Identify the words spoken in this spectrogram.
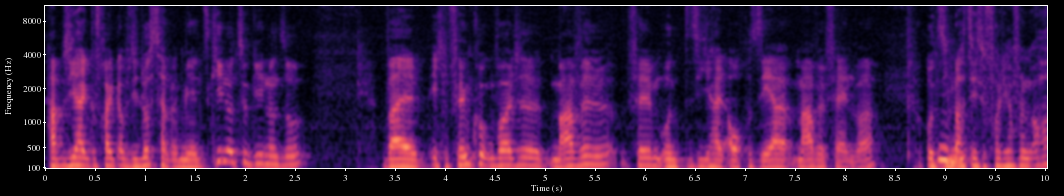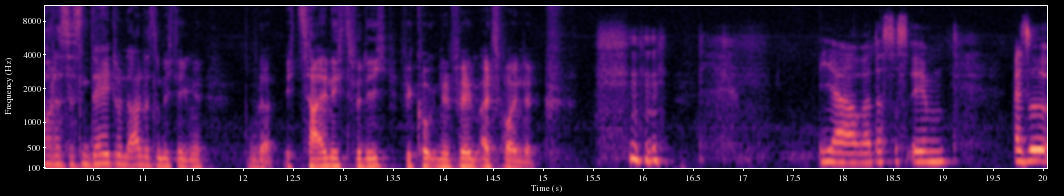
haben sie halt gefragt, ob sie Lust haben, mit mir ins Kino zu gehen und so. Weil ich einen Film gucken wollte, Marvel-Film, und sie halt auch sehr Marvel-Fan war. Und mhm. sie macht sich sofort die Hoffnung, oh, das ist ein Date und alles. Und ich denke mir, Bruder, ich zahle nichts für dich, wir gucken den Film als Freunde. ja, aber das ist eben, also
